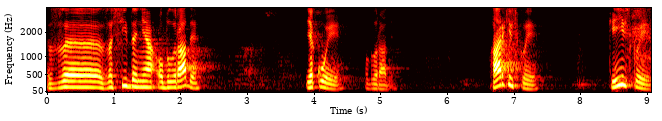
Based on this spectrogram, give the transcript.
з е, засідання облради. Якої облради? Харківської? Київської?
